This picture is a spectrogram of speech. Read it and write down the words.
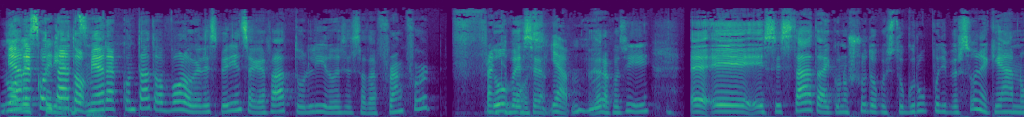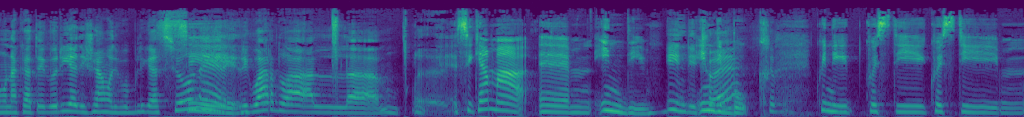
Mi hai, raccontato, mi hai raccontato a volo che l'esperienza che hai fatto lì dove sei stata a Frankfurt Frank dove Moss, sei- yeah, mhm. era così? Eh, e, e sei stata, hai conosciuto questo gruppo di persone che hanno una categoria, diciamo, di pubblicazione Sì. riguardo al eh, Si chiama ehm, Indie. indie, Indie cioè? book. Se- Quindi questi, questi, mh,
